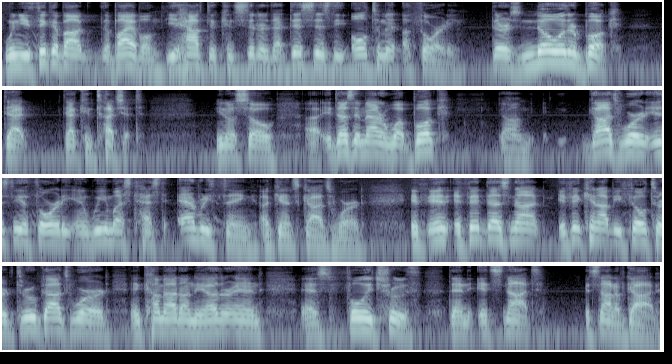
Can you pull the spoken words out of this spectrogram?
when you think about the Bible, you have to consider that this is the ultimate authority. There is no other book that that can touch it. You know, so uh, it doesn't matter what book. Um, God's word is the authority, and we must test everything against God's word. If it if it does not, if it cannot be filtered through God's word and come out on the other end as fully truth, then it's not it's not of God.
